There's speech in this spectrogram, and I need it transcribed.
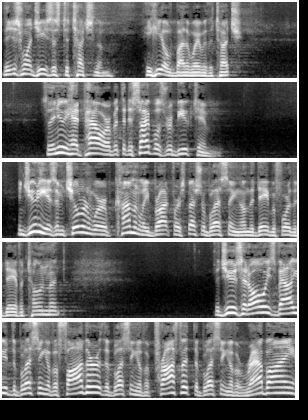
They just want Jesus to touch them. He healed, by the way, with a touch. So they knew he had power, but the disciples rebuked him. In Judaism, children were commonly brought for a special blessing on the day before the Day of Atonement. The Jews had always valued the blessing of a father, the blessing of a prophet, the blessing of a rabbi.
